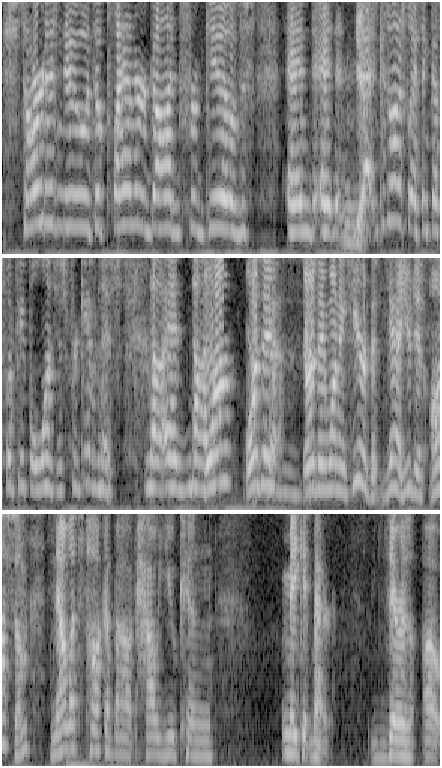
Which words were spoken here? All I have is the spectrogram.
start anew. The planner God forgives. And and Yes. because honestly, I think that's what people want is forgiveness, not and not. or or they Yeah. or they want to hear that yeah you did awesome now let's talk about how you can make it better there's uh,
